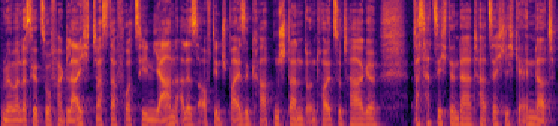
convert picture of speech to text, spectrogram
Und wenn man das jetzt so vergleicht, was da vor zehn Jahren alles auf den Speisekarten stand und heutzutage, was hat sich denn da tatsächlich geändert?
